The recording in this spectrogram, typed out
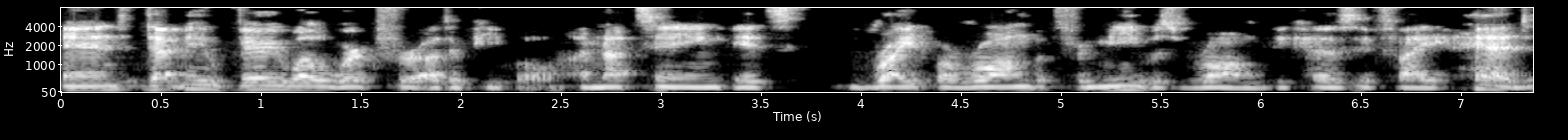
And that may very well work for other people. I'm not saying it's right or wrong, but for me, it was wrong because if I had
